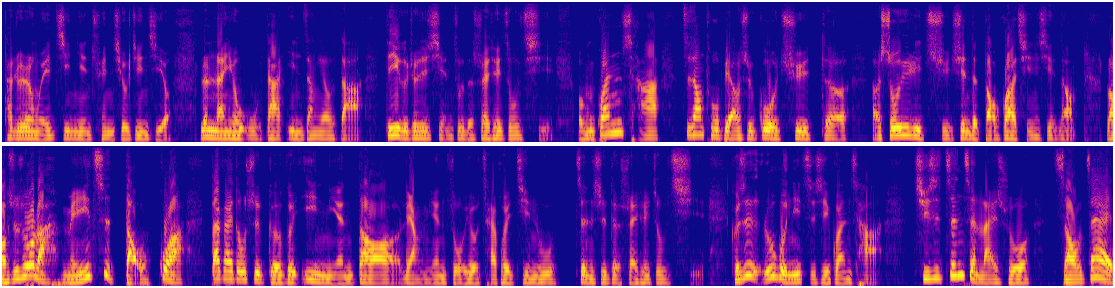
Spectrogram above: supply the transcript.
他就认为今年全球经济哦仍然有五大硬仗要打。第一个就是显著的衰退周期。我们观察这张图表是过去的啊收益率曲线的倒挂情形呢。老实说了，每一次倒挂大概都是隔个一年到两年左右才会进入。正式的衰退周期，可是如果你仔细观察，其实真正来说，早在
